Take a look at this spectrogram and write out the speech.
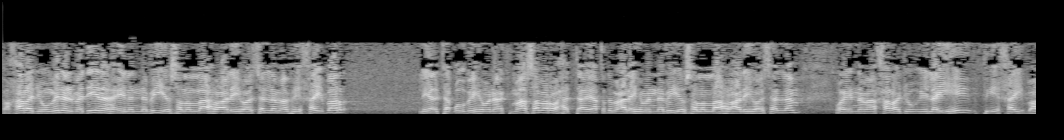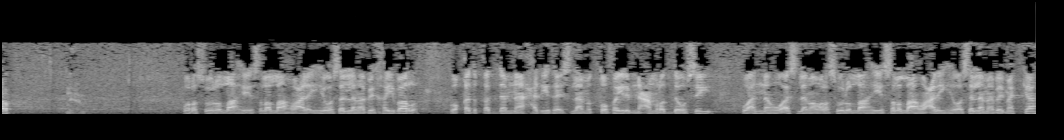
فخرجوا من المدينة إلى النبي صلى الله عليه وسلم في خيبر ليلتقوا به هناك. ما صبروا حتى يقدم عليهم النبي صلى الله عليه وسلم وإنما خرجوا إليه في خيبر. نعم. ورسول الله صلى الله عليه وسلم بخيبر وقد قدمنا حديث إسلام الطفيل بن عمرو الدوسي وأنه أسلم ورسول الله صلى الله عليه وسلم بمكة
